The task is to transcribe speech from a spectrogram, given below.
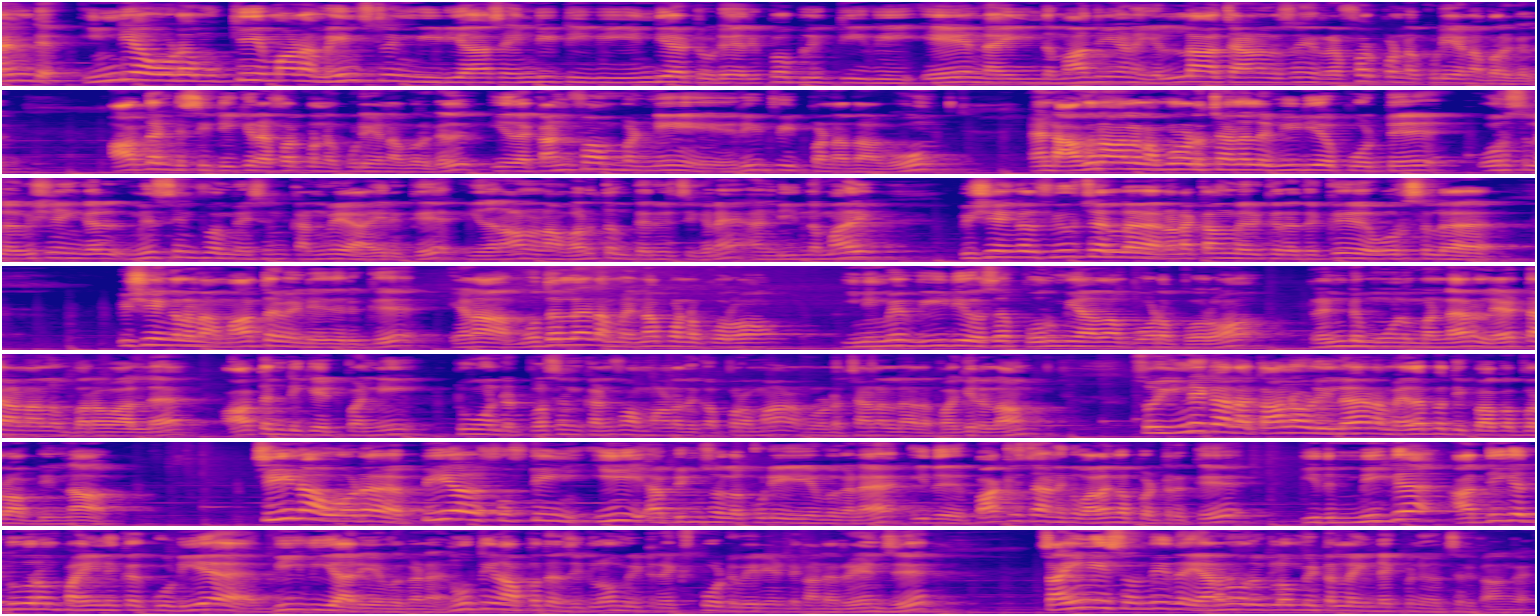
அண்ட் இந்தியாவோட முக்கியமான mainstream medias NDTV India Today Republic TV ANI இந்த மாதிரியான எல்லா சேனல்ஸையும் ரெஃபர் பண்ணக்கூடிய நபர்கள் ஆத்தென்டிசிட்டிக்கு ரெஃபர் பண்ணக்கூடிய நபர்கள் இதை கன்ஃபார்ம் பண்ணி ரீட்வீட் பண்ணதாகவும் அண்ட் அதனால் நம்மளோட சேனலில் வீடியோ போட்டு ஒரு சில விஷயங்கள் மிஸ்இன்ஃபர்மேஷன் கன்வே ஆகிருக்கு இதனால் நான் வருத்தம் தெரிவிச்சுக்கிறேன். அண்ட் இந்த மாதிரி விஷயங்கள் ஃப்யூச்சரில் நடக்காமல் இருக்கிறதுக்கு ஒரு சில விஷயங்களை நான் மாற்ற வேண்டியது இருக்குது ஏன்னா முதல்ல நம்ம என்ன பண்ண போகிறோம் இனிமேல் வீடியோஸை பொறுமையாக தான் போட போகிறோம் ரெண்டு மூணு மணி நேரம் லேட் ஆனாலும் பரவாயில்ல. ஆத்தென்டிகேட் பண்ணி டூ ஹண்ட்ரட் பர்சன்ட் கன்ஃபார்ம் ஆனதுக்கப்புறமா நம்மளோட சேனலில் அதை பகிரலாம். ஸோ இன்றைக்கான காணொளியில் நம்ம எதை பற்றி பார்க்க போகிறோம் அப்படின்னா சீனாவோட பிஎல் ஃபிஃப்டீன் இ அப்படின்னு சொல்லக்கூடிய ஏவுகணை இது பாகிஸ்தானுக்கு வழங்கப்பட்டிருக்கு. இது மிக அதிக தூரம் பயணிக்கக்கூடிய பிவிஆர் ஏவுகணை. நூற்றி நாற்பத்தஞ்சு கிலோமீட்டர் எக்ஸ்போர்ட் வேரியண்ட்டுக்கான ரேஞ்சு சைனீஸ் வந்து இதை இரநூறு கிலோமீட்டரில் இண்டெக்ட் பண்ணி வச்சுருக்காங்க.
